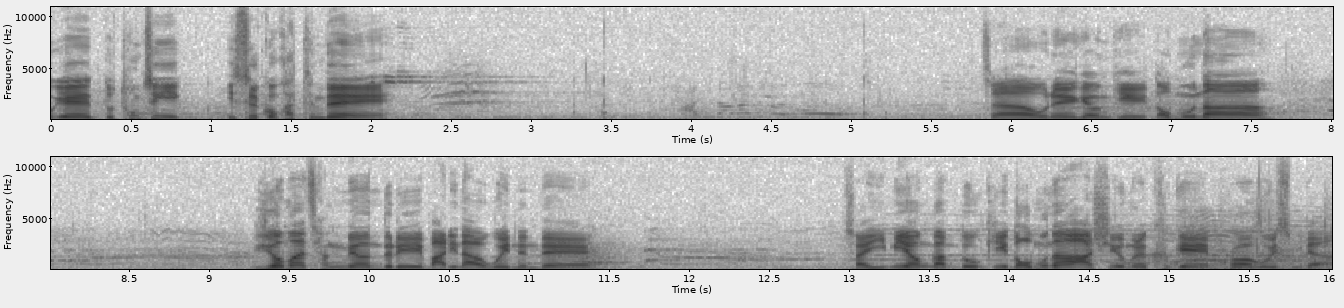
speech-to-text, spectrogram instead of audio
쪽에 또 통증이 있을 것 같은데 자 오늘 경기 너무나 위험한 장면들이 많이 나오고 있는데 자 이미영 감독이 너무나 아쉬움을 크게 표하고 있습니다.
